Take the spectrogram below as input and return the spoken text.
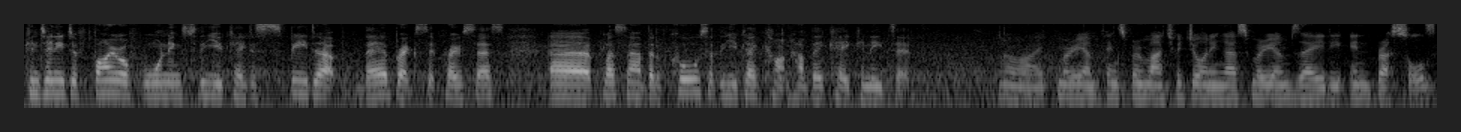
continue to fire off warnings to the UK to speed up their Brexit process, uh, plus add that, of course, that the UK can't have their cake and eat it. All right, Mariam, thanks very much for joining us. Mariam Zaidi in Brussels.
